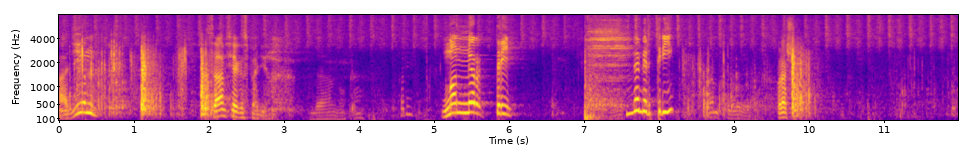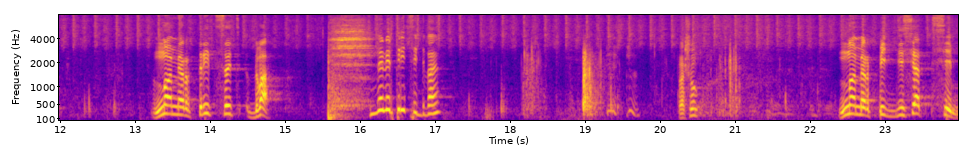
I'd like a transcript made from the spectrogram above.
Один. Сам себе господин. Номер три. Номер 3. Прошу. Номер 32. Номер 32. Прошу. Номер 57.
